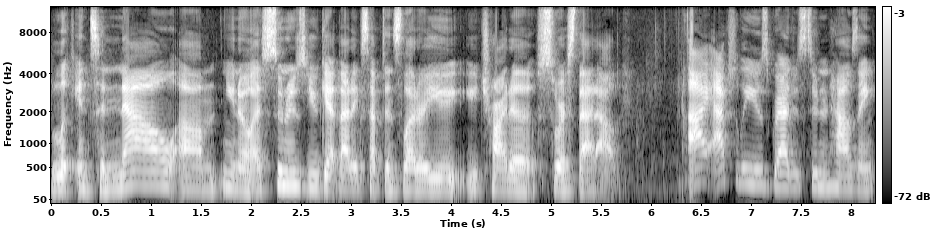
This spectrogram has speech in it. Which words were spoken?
look into now. Um, you know, as soon as you get that acceptance letter, you, you try to source that out. I actually used graduate student housing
